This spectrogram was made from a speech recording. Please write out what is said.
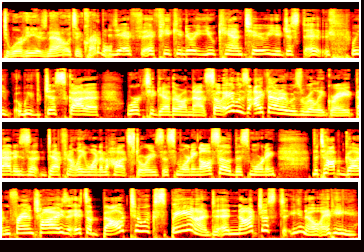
to where he is now, it's incredible. If if he can do it, you can too. You just it, we we've just got to work together on that. So it was. I thought it was really great. That is uh, definitely one of the hot stories this morning. Also this morning, the Top Gun franchise. It's about to expand, and not just you know any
